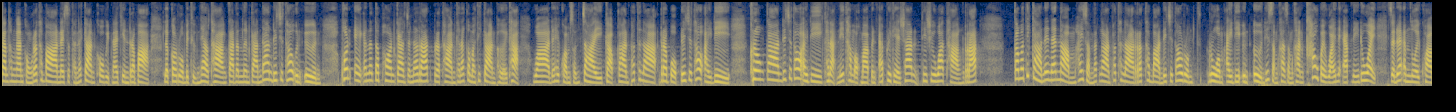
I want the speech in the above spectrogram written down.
การทำงานของรัฐบาลในสถานการณ์โควิด -19 ระบาด แล้วก็รวมไปถึงแนวทางการดำเนินการด้านดิจิทัลอื่น ๆ พลเอกอนันตพรการจนรัตน์ประธานคณะกรรมการเผยค่ะ ว่าได้ให้ความสนใจกับการพัฒนาระบบดิจิทัล ID โครงการดิจิทัล ID ขณะนี้ทำออกมาเป็นแอปพลิเคชัน ที่ชื่อว่าทางรัฐ กรรมธิการได้แนะนำให้สำนักงานพัฒนารัฐบาลดิจิทัลรวมรวม ID อื่น ๆ ที่สำคัญสำคัญเข้าไปไว้ในแอปนี้ด้วย จะได้อำนวยความ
